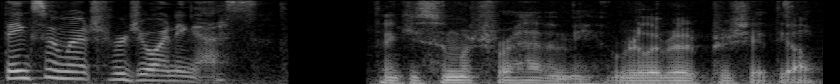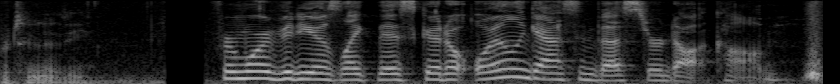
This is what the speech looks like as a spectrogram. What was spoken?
Thanks so much for joining us. Thank you so much for having me. Really, really appreciate the opportunity. For more videos like this, go to oilandgasinvestor.com.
